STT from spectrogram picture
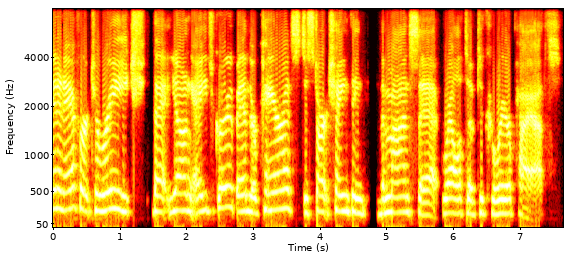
in an effort to reach that young age group and their parents to start changing the mindset relative to career paths.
